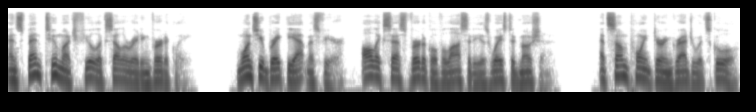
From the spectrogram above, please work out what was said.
and spend too much fuel accelerating vertically. Once you break the atmosphere, all excess vertical velocity is wasted motion. At some point during graduate school,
